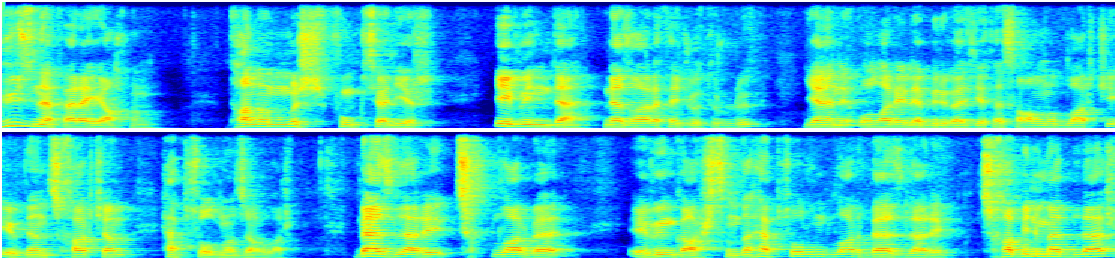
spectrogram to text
100 nəfərə yaxın tanınmış funksioner evində nəzarətə götürülüb. Yəni onlar elə bir vəziyyətə salınıblar ki, evdən çıxarkən həbs olunacaqlar. Bəziləri çıxdılar və evin qarşısında həbs olundular, bəziləri çıxa bilmədilər.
